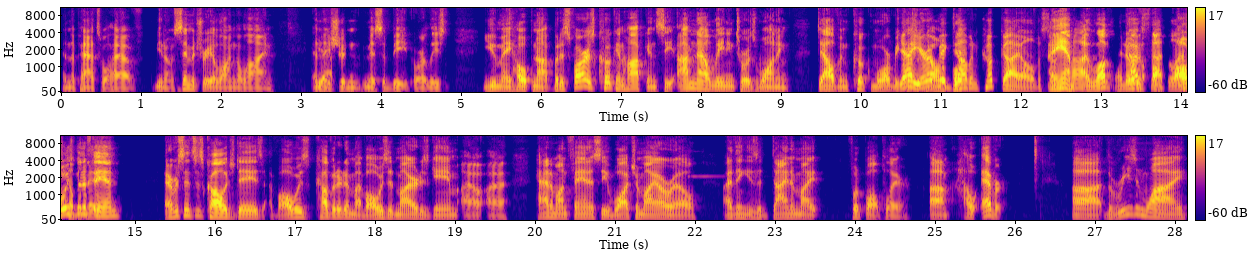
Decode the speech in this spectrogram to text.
and the Pats will have, you know, symmetry along the line and Yeah. they shouldn't miss a beat, or at least you may hope not. But as far as Cook and Hopkins, see, I'm now leaning towards wanting Dalvin Cook more because Yeah, you're a big important- Dalvin Cook guy all of a sudden. I am. huh? I love. I noticed I've, that always been a days. fan ever since his college days. I've always coveted him. I've always admired his game. I, I had him on fantasy, watch him IRL. I think he's a dynamite football player. Um, however, uh, the reason why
